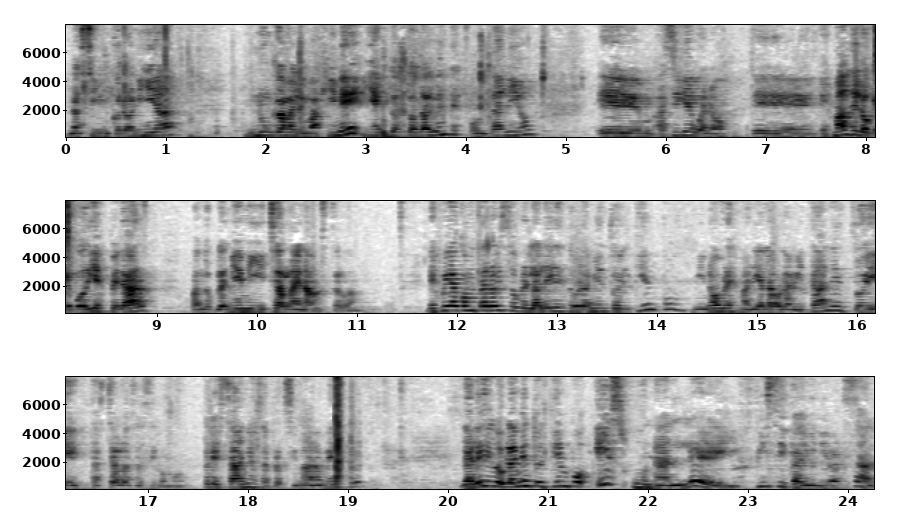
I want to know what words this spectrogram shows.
una sincronía, nunca me lo imaginé y esto es totalmente espontáneo. Eh, así que bueno, eh, es más de lo que podía esperar cuando planeé mi charla en Ámsterdam. Les voy a contar hoy sobre la ley de desdoblamiento del tiempo. Mi nombre es María Laura Vitale, doy estas charlas hace como tres años aproximadamente. La ley de desdoblamiento del tiempo es una ley física y universal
